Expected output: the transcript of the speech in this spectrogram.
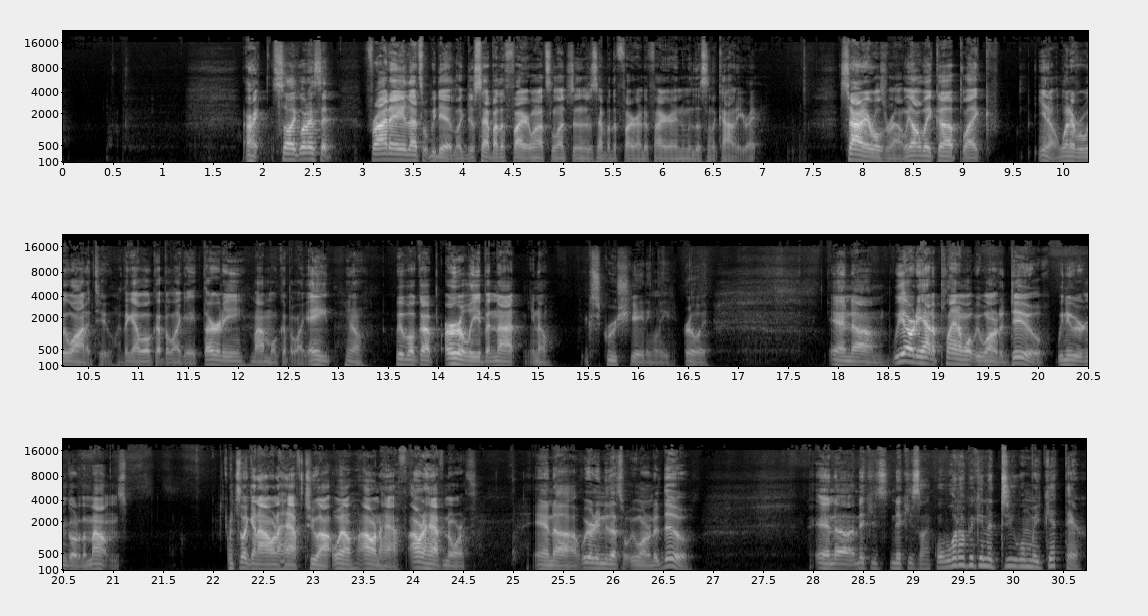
All right. So like what I said, Friday, that's what we did. Like just sat by the fire, went out to lunch, and then just sat by the fire, under fire, and we listened to comedy, right? Saturday rolls around. We all wake up like, you know, whenever we wanted to. I think I woke up at like 8:30. Mom woke up at like 8. You know, we woke up early, but not, you know, excruciatingly early. And um, we already had a plan on what we wanted to do. We knew we were gonna go to the mountains. It's like an hour and a half, two out. Well, hour and a half, hour and a half north. And uh, we already knew that's what we wanted to do. And uh, Nikki's Nikki's like, well, what are we gonna do when we get there?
